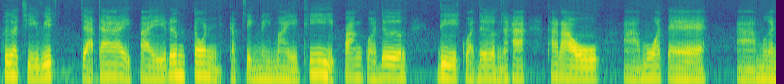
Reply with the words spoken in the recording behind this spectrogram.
เพื่อชีวิตจะได้ไปเริ่มต้นกับสิ่งใหม่ ๆ ที่ปังกว่าเดิมดีกว่าเดิมนะคะ ถ้าเราามัวแต่เหมือน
